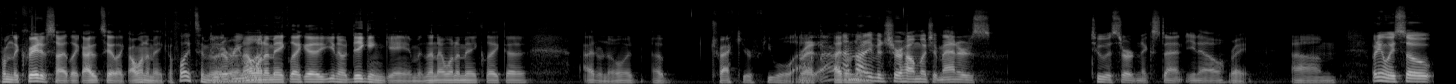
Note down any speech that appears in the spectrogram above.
from the creative side, like I would say, like I want to make a flight simulator, and I want to make like a you know digging game, and then I want to make like a, I don't know, a, a track your fuel app. right. I am not even sure how much it matters to a certain extent. You know. right. Um, but anyway, so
